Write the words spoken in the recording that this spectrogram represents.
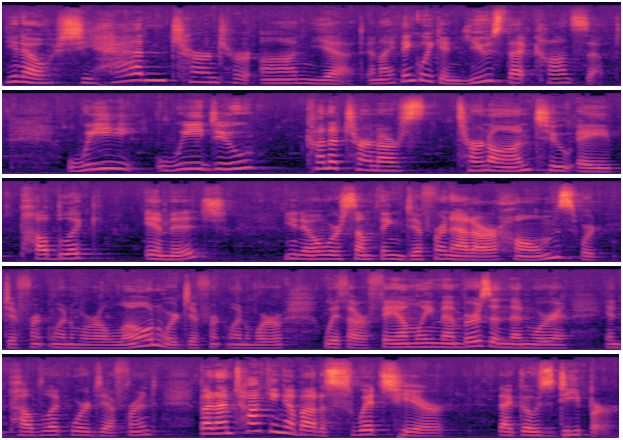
you know, she hadn't turned her on yet. And I think we can use that concept. We, we do kind of turn, our, turn on to a public image, you know, we're something different at our homes. We're different when we're alone. We're different when we're with our family members. And then we're in public, we're different. But I'm talking about a switch here that goes deeper.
